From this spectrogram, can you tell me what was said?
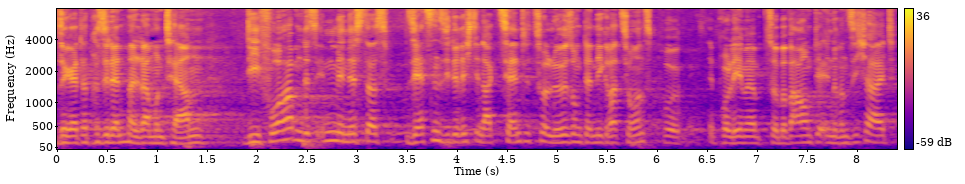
Sehr geehrter Herr Präsident, meine Damen und Herren! Die Vorhaben des Innenministers setzen Sie die richtigen Akzente zur Lösung der Migrationsprobleme, zur Bewahrung der inneren Sicherheit.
